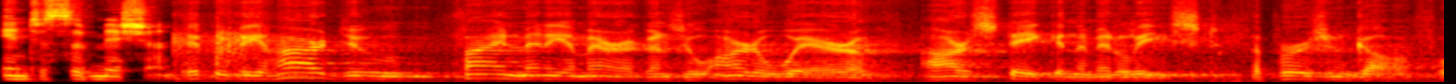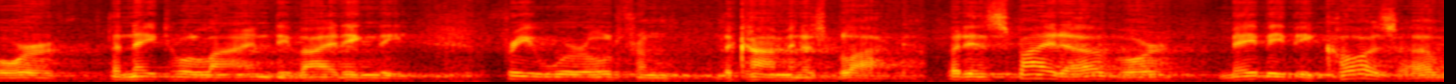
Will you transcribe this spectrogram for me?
into submission. It would be hard to find many Americans who aren't aware of our stake in the Middle East, the Persian Gulf, or the NATO line dividing the free world from the communist bloc. But in spite of, or maybe because of,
